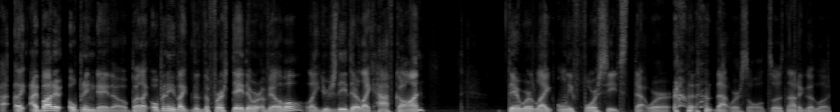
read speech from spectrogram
I, like I bought it opening day though, but like opening like the, the first day they were available, like usually they're like half gone. There were like only four seats that were that were sold, so it's not a good look.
